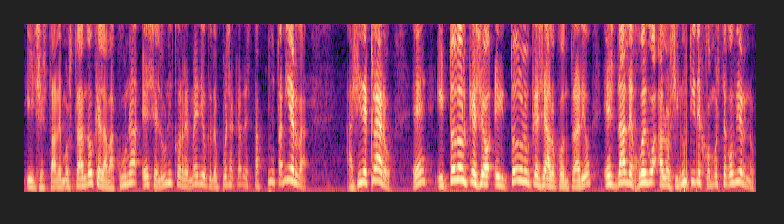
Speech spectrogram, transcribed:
Y se está demostrando que la vacuna es el único remedio que nos puede sacar de esta puta mierda. Así de claro. ¿eh? Y, todo el que sea, y todo lo que sea lo contrario es darle juego a los inútiles como este gobierno.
